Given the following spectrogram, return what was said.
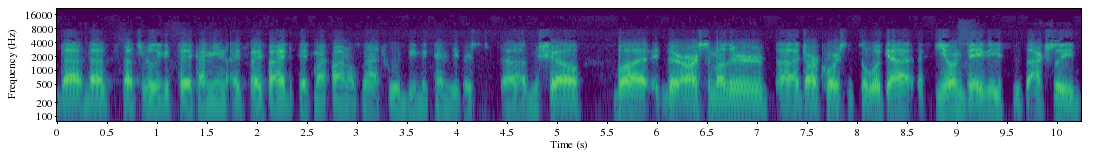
that that's that's a really good pick. I mean, if, if I had to pick my finals match, it would be Mackenzie versus uh, Michelle. But there are some other uh, dark horses to look at. Fiona Davies is actually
